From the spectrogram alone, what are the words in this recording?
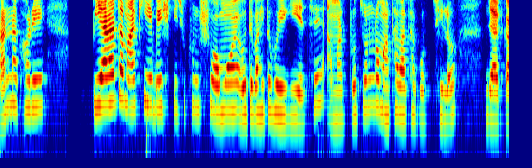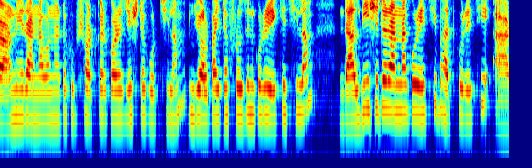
রান্নাঘরে। পেয়ারাটা মাখিয়ে বেশ কিছুক্ষণ সময় অতিবাহিত হয়ে গিয়েছে। আমার প্রচণ্ড মাথা ব্যথা করছিল, যার কারণে রান্নাবান্নাটা খুব শর্টকাট করার চেষ্টা করছিলাম। জলপাইটা ফ্রোজেন করে রেখেছিলাম। ডাল দিয়ে সেটা রান্না করেছি, ভাত করেছি, আর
